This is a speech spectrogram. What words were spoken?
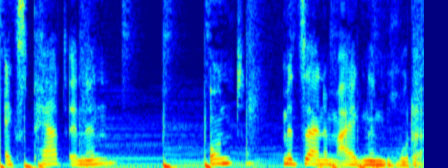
ExpertInnen und mit seinem eigenen Bruder.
